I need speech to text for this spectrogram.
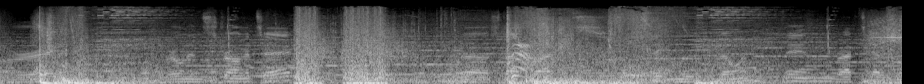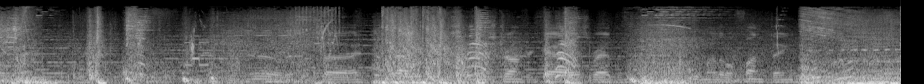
Alright. Ronan's strong attack. Uh, stop Rocket's big move from going. And Rocket's got little Oh, uh, I'd rather use some stronger guys rather than do my little fun thing.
